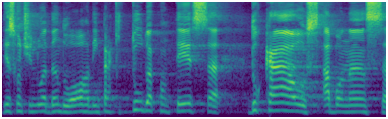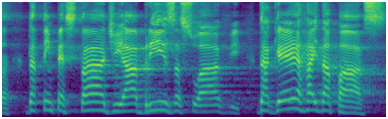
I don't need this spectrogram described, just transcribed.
Deus continua dando ordem para que tudo aconteça, do caos à bonança, da tempestade à brisa suave, da guerra e da paz.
